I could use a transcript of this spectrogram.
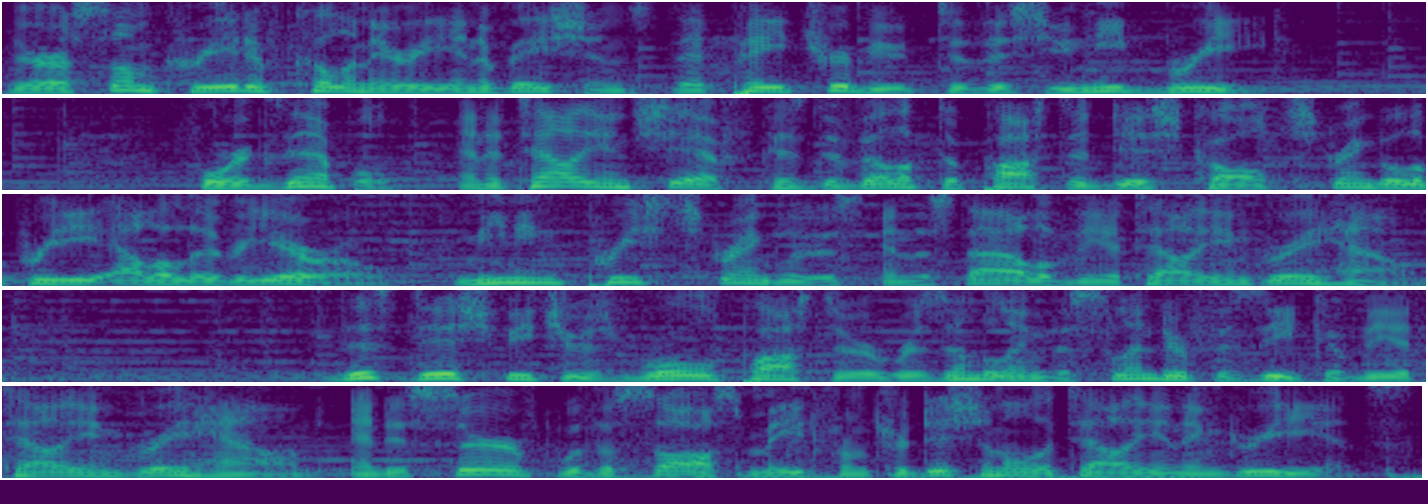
there are some creative culinary innovations that pay tribute to this unique breed. For example, an Italian chef has developed a pasta dish called Strangolapreti alla Levriero, meaning priest stranglers in the style of the Italian greyhound. This dish features rolled pasta resembling the slender physique of the Italian greyhound and is served with a sauce made from traditional Italian ingredients.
